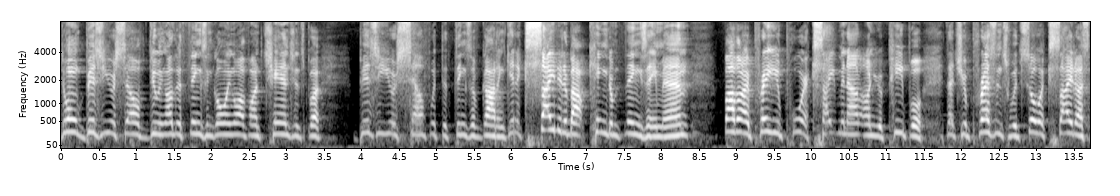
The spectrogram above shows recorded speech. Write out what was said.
Don't busy yourself doing other things and going off on tangents, but busy yourself with the things of God and get excited about kingdom things. Amen. Father, I pray you pour excitement out on your people, that your presence would so excite us,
